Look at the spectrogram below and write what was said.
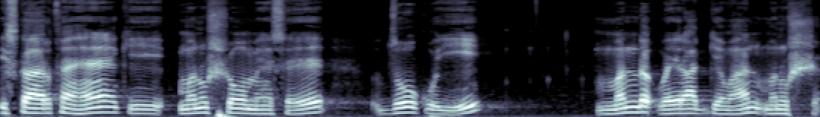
इसका अर्थ है कि मनुष्यों में से जो कोई मंद वैराग्यवान मनुष्य,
